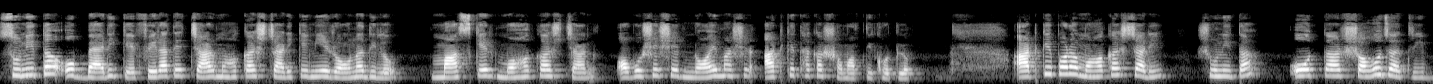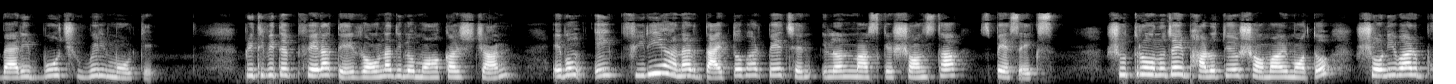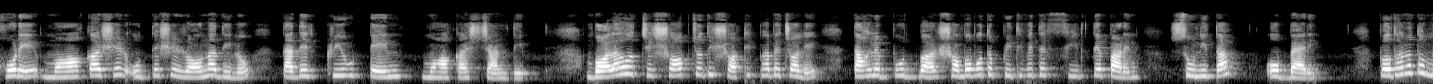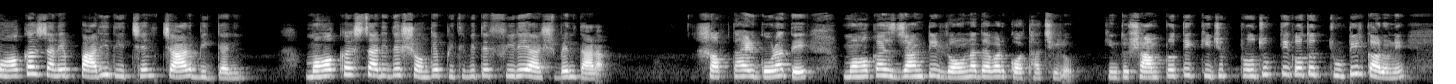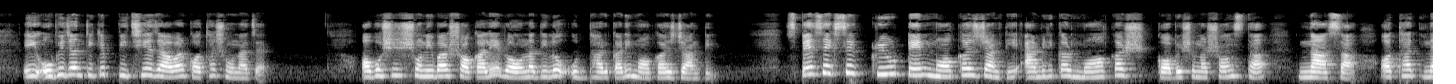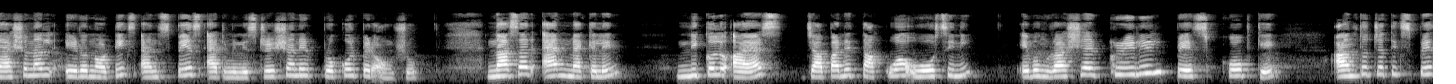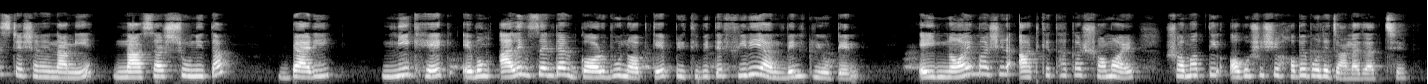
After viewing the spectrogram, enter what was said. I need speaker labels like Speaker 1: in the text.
Speaker 1: সুনিতা ও ব্যারিকে ফেরাতে চার মহাকাশচারীকে নিয়ে রওনা দিল মাস্কের মহাকাশযান। অবশেষে নয় মাসের আটকে থাকার সমাপ্তি ঘটল। আটকে পড়া মহাকাশচারী সুনিতা ও তার সহযাত্রী ব্যারি বুচ উইলমোরকে। পৃথিবীতে ফেরাতে রওনা দিল মহাকাশযান এবং এই ফিরিয়ে আনার দায়িত্বভার পেয়েছেন ইলন মাস্কের সংস্থা স্পেস এক্স সূত্র অনুযায়ী ভারতীয় সময় মতো শনিবার ভোরে মহাকাশের উদ্দেশ্যে রওনা দিল তাদের ক্রিউ টেন মহাকাশযানটি বলা হচ্ছে সব যদি সঠিকভাবে চলে, তাহলে বুধবার সম্ভবত পৃথিবীতে ফিরতে পারেন সুনিতা ও ব্যারি। প্রধানত মহাকাশযানে পাড়ি দিচ্ছেন চার বিজ্ঞানী। মহাকাশচারীদের সঙ্গে পৃথিবীতে ফিরে আসবেন তারা। সপ্তাহের গোড়াতে মহাকাশযানটির রওনা দেওয়ার কথা ছিল। কিন্তু সাম্প্রতিক কিছু প্রযুক্তিগত ত্রুটির কারণে এই অভিযানটিকে পিছিয়ে যাওয়ার কথা শোনা যায়। অবশেষে শনিবার সকালে রওনা দিল উদ্ধারকারী মহাকাশযানটি স্পেস এক্সের ক্রিউ টেন মহাকাশযানটি আমেরিকার মহাকাশ গবেষণা সংস্থা নাসা, অর্থাৎ ন্যাশনাল এরোনটিক্স অ্যান্ড স্পেস অ্যাডমিনিস্ট্রেশনের প্রকল্পের অংশ। নাসার অ্যান ম্যাকেলেন, নিকোলো আয়াস, জাপানের তাকুয়া ওসিনি এবং রাশিয়ার ক্রিলিল পেসকোভকে আন্তর্জাতিক স্পেস স্টেশনে নামিয়ে নাসার সুনিতা, ব্যারি নিক হেক এবং আলেকজান্ডার গর্ভুনভকে পৃথিবীতে ফিরিয়ে আনবেন ক্রিউটেন। এই নয় মাসের আটকে থাকার সময়ের সমাপ্তি অবশেষে হবে বলে জানা যাচ্ছে।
